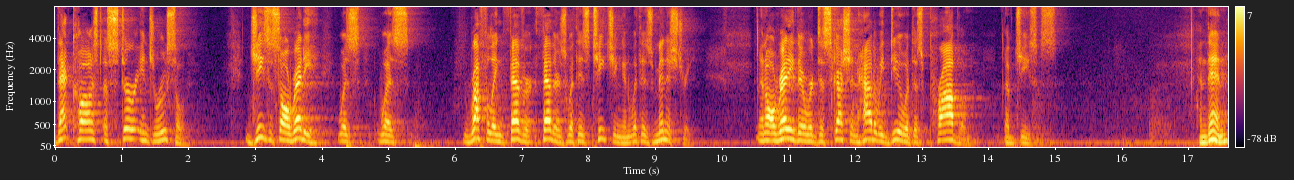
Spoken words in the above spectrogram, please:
that caused a stir in Jerusalem. Jesus already was, was ruffling feather, feathers with his teaching and with his ministry. And already there were discussion how do we deal with this problem of Jesus? And then,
